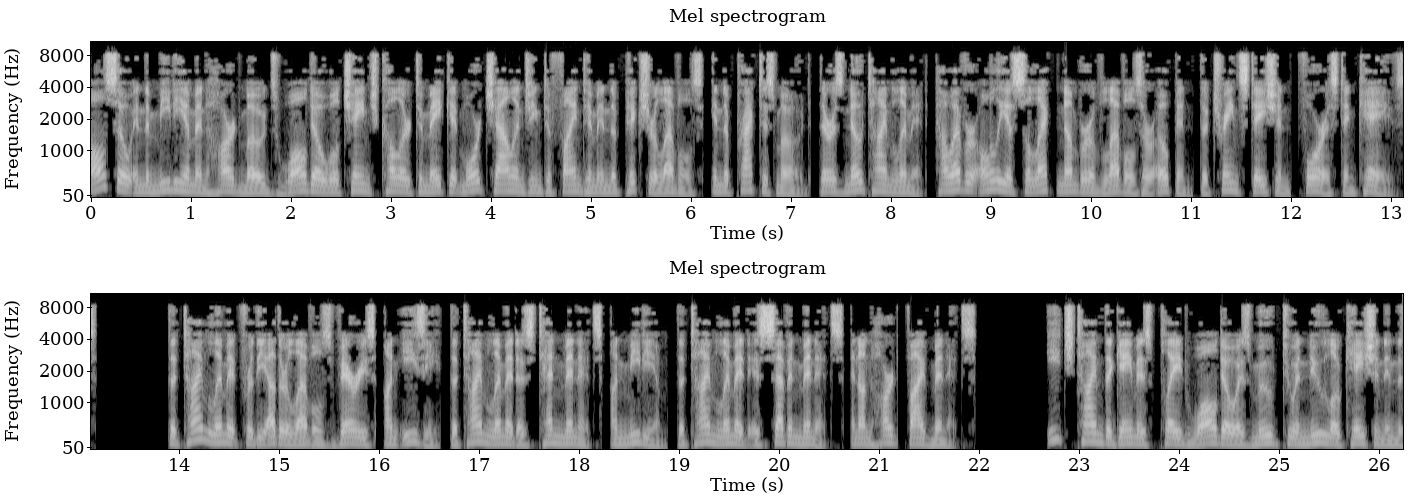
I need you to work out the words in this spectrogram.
Also in the medium and hard modes Waldo will change color to make it more challenging to find him in the picture levels. In the practice mode, there is no time limit, however only a select number of levels are open the train station, forest and caves. The time limit for the other levels varies, on easy, the time limit is 10 minutes, on medium, the time limit is 7 minutes, and on hard, 5 minutes. Each time the game is played Waldo is moved to a new location in the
